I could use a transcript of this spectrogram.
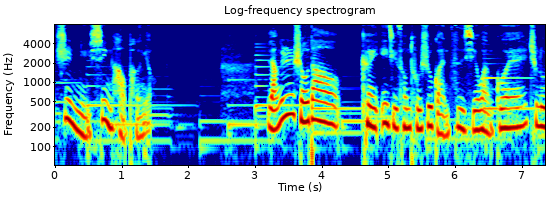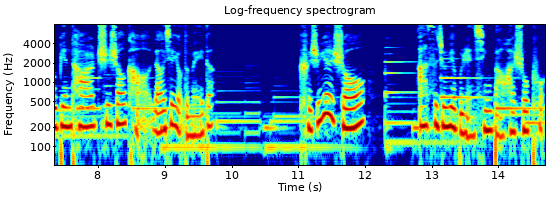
是女性好朋友。两个人熟到可以一起从图书馆自习晚归，去路边摊儿吃烧烤，聊一些有的没的。可是越熟，阿四就越不忍心把话说破。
